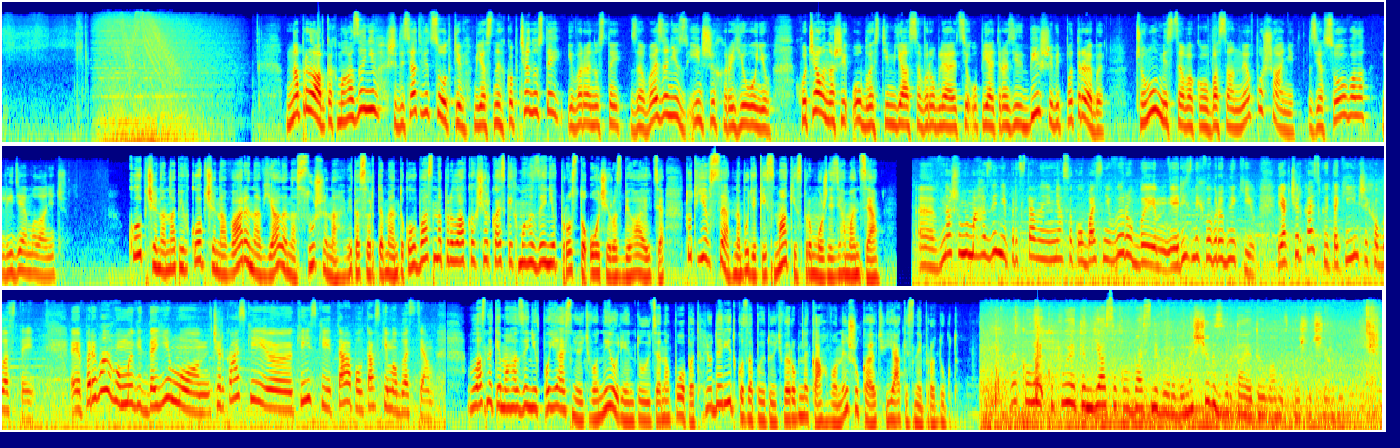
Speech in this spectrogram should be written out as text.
На прилавках магазинів 60% м'ясних копченостей і вареностей завезені з інших регіонів. Хоча у нашій області м'яса виробляється у 5 разів більше від потреби. Чому місцева ковбаса не в пошані, з'ясовувала Лідія Меланіч. Копчена, напівкопчена, варена, в'ялена, сушена. Від асортименту ковбас на прилавках черкаських магазинів просто очі розбігаються. Тут є все на будь-який смак і спроможність гаманця. Е, В нашому магазині представлені м'ясо-ковбасні вироби різних виробників, як Черкаської, так і інших областей. Е, Перевагу ми віддаємо Черкаській, е, Київській та Полтавським областям. Власники магазинів пояснюють, вони орієнтуються на попит. Люди рідко запитують виробника, вони шукають якісний продукт. Ви коли купуєте м'ясо ковбасні вироби, на що ви звертаєте увагу в першу чергу?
